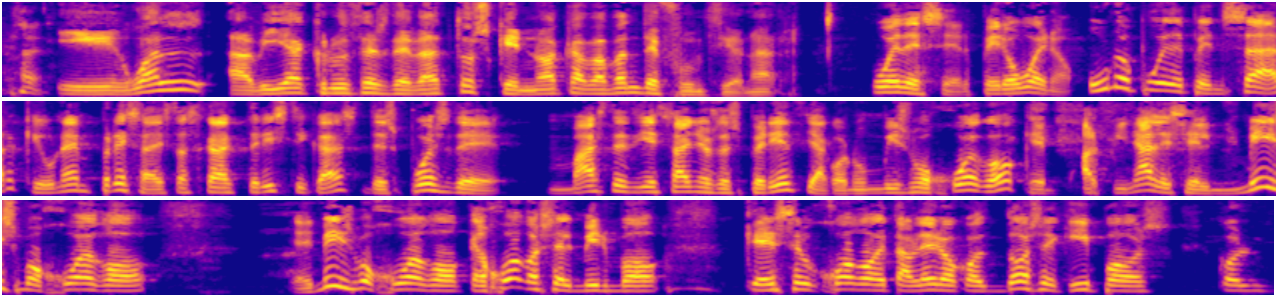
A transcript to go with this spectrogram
igual había cruces de datos que no acababan de funcionar. Puede ser, pero bueno, uno puede pensar que una empresa de estas características, después de más de 10 años de experiencia con un mismo juego, que al final es el mismo juego, el mismo juego, que el juego es el mismo, que es un juego de tablero con dos equipos, con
